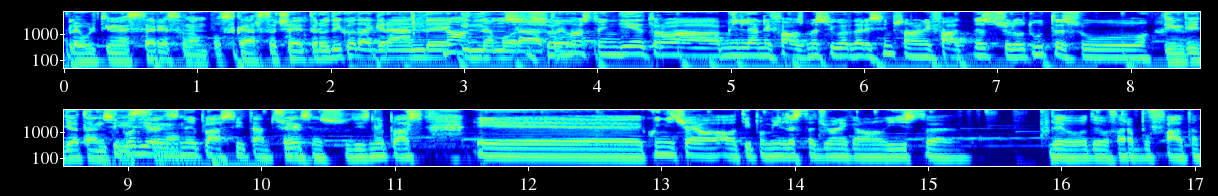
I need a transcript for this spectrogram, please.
le ultime serie sono un po' scarse, cioè te lo dico da grande no, innamorato. Sono rimasto indietro a mille anni fa, ho smesso di guardare i Simpson anni fa, adesso ce l'ho tutte su... Ti invidio tantissimo. Si può dire Disney Plus sì, tanto, sì. nel senso su Disney Plus. E quindi ho, ho, tipo mille stagioni che non ho visto. E devo, devo fare buffata.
